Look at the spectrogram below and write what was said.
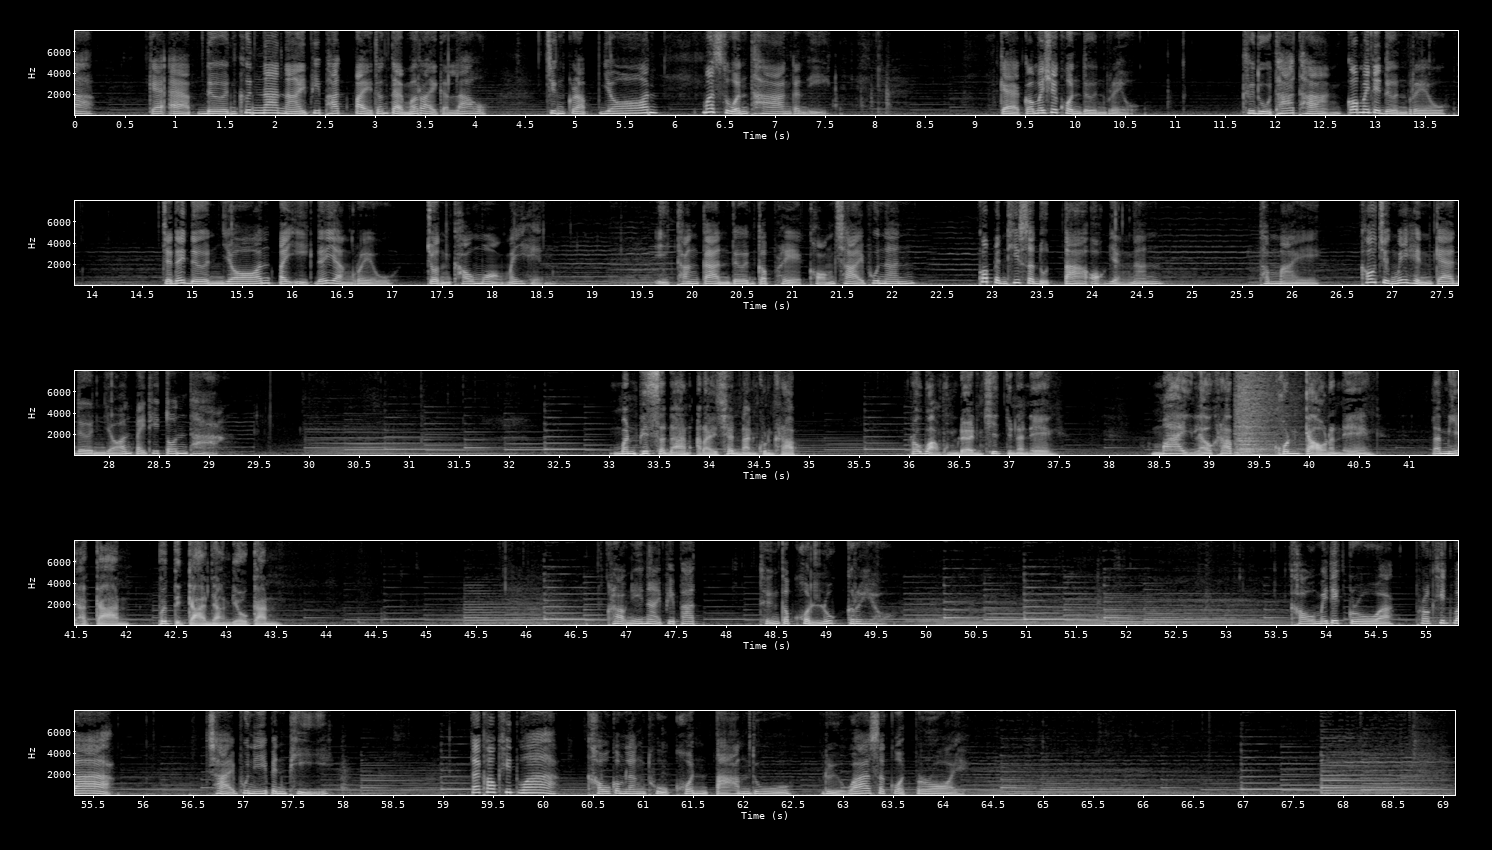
แกแอบเดินขึ้นหน้านายพิพัฒน์ไปตั้งแต่เมื่อไหร่กันเล่า จึงกลับย้อนมาสวนทางกันอีก แกก็ไม่ใช่คนเดินเร็ว คือดูท่าทางก็ไม่ได้เดินเร็ว จะได้เดินย้อนไปอีกได้อย่างเร็ว จนเขามองไม่เห็น อีกทั้งการเดินกระเพกของชายผู้นั้น ก็เป็นที่สะดุดตาออกอย่างนั้นทำไมเขาจึงไม่เห็นแกเดินย้อนไปที่ต้นทาง มันพิสดารอะไรเช่นนั้นคุณครับ ระหว่างผมเดินคิดอยู่นั่นเอง มาอีกแล้วครับ คนเก่านั่นเอง และมีอาการพฤติการอย่างเดียวกัน คราวนี้นายพิพัฒน์ถึงกับขนลุกเกลียว เขาไม่ได้กลัว เพราะคิดว่า ชายผู้นี้เป็นผี แต่เขาคิดว่า เขากำลังถูกคนตามดู หรือว่าสะกดรอย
